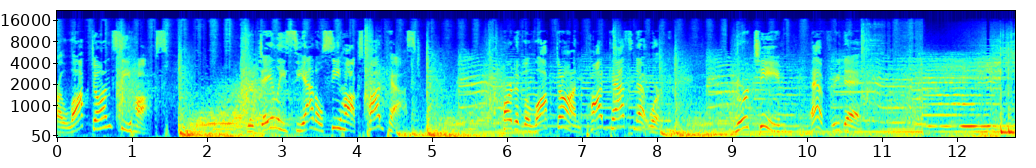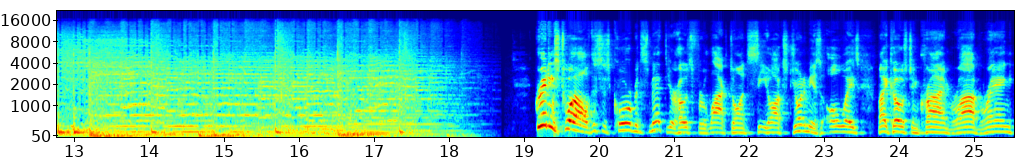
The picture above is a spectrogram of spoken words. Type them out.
are Locked On Seahawks, your daily Seattle Seahawks podcast. Part of the Locked On Podcast Network. Your team every day. Greetings, 12. This is Corbin Smith, your host for Locked On Seahawks. Joining me as always, my co host in crime, Rob Rang.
